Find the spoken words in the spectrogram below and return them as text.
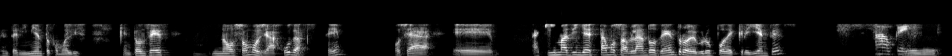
entendimiento, como Él dice. Entonces, no somos ya Judas, ¿sí? O sea, eh, aquí más bien ya estamos hablando dentro del grupo de creyentes, ah ok eh,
